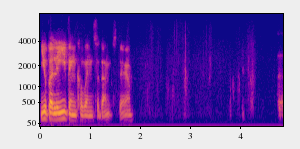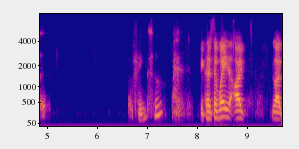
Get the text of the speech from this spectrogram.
You believe in coincidence, do you? I think so. Because the way that I like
